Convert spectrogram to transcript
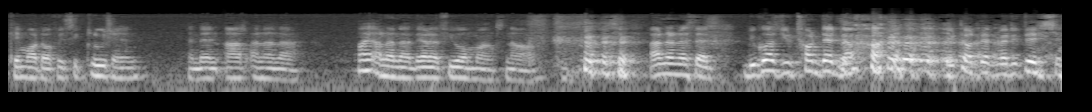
came out of his seclusion and then asked Ananda, why Ananda, there are fewer monks now? Ananda said, because you taught that you taught that meditation.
